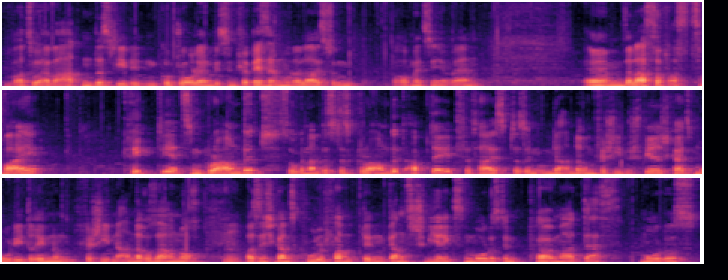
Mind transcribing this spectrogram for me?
war zu erwarten, dass die den Controller ein bisschen verbessern von der Leistung. Brauchen wir jetzt nicht erwähnen. Ähm, The Last of Us 2 kriegt jetzt ein Grounded, sogenanntes das Grounded Update. Das heißt, da sind unter anderem verschiedene Schwierigkeitsmodi drin und verschiedene andere Sachen noch. Hm. Was ich ganz cool fand, den ganz schwierigsten Modus, den Perma-Death-Modus.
